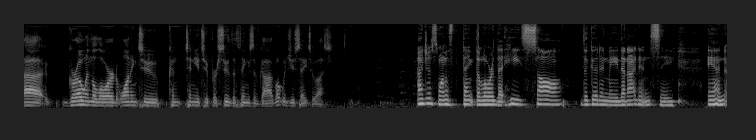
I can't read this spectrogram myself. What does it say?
uh, grow in the Lord, wanting to continue to pursue the things of God. What would you say to us? I just want to thank the Lord that He saw the good in me that I didn't see. And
